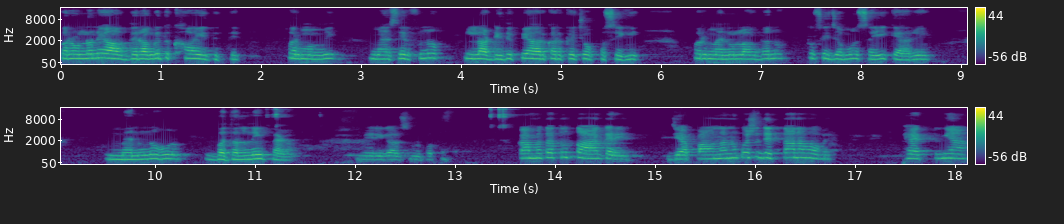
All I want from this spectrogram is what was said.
ਪਰ ਉਹਨਾਂ ਨੇ ਆਪਦੇ ਰੰਗ ਦਿਖਾਈ ਦਿੱਤੇ। ਪਰ ਮੰਮੀ, ਮੈਂ ਸਿਰਫ ਨਾ ਲਾਡੀ ਦੇ ਪਿਆਰ ਕਰਕੇ ਚੁੱਪ ਸੀਗੀ। ਪਰ ਮੈਨੂੰ ਲੱਗਦਾ ਨਾ ਤੁਸੀਂ ਜਮਾਂ ਸਹੀ ਕਹਿ ਰਹੇ ਹੋ। ਮੈਨੂੰ ਨਾ ਹੁਣ ਬਦਲਣਾ ਹੀ ਪੈਣਾ। ਮੇਰੀ ਗੱਲ ਸੁਣ ਪੁੱਤ। ਕੰਮ ਤਾਂ ਤੂੰ ਤਾਂ ਕਰੇ। ਜੇ ਆਪਾਂ ਉਹਨਾਂ ਨੂੰ ਕੁਝ ਦਿੱਤਾ ਨਾ ਹੋਵੇ। ਫੈਕਟਰੀਆਂ,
